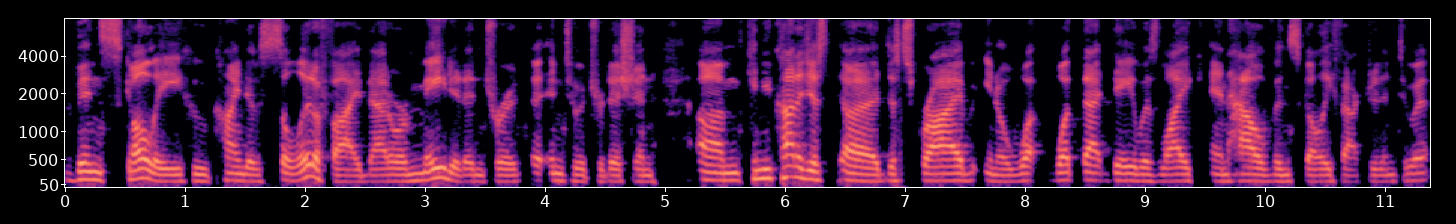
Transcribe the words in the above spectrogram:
Vin Scully who kind of solidified that or made it into into a tradition. Um, can you kind of just uh, describe you know what what that day was like and how Vin Scully factored into it?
